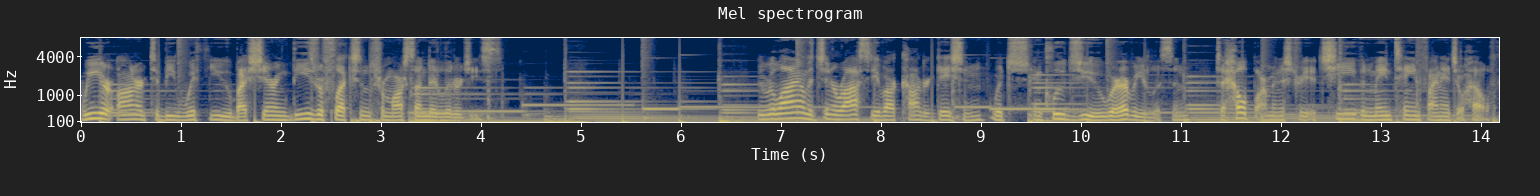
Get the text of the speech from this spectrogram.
we are honored to be with you by sharing these reflections from our Sunday liturgies. We rely on the generosity of our congregation, which includes you wherever you listen, to help our ministry achieve and maintain financial health.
